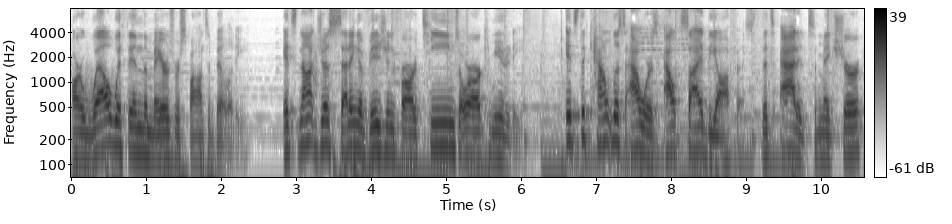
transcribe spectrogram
are well within the mayor's responsibility. It's not just setting a vision for our teams or our community. It's the countless hours outside the office that's added to make sure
